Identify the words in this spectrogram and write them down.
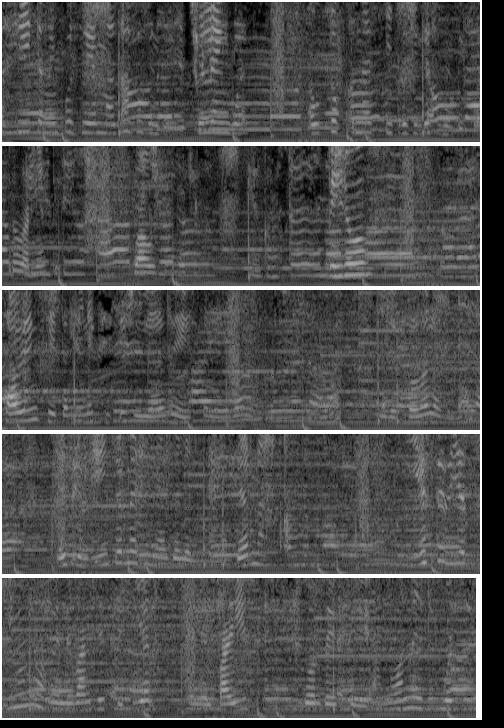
Así también posee más de 68 lenguas autóctonas y 364 variantes. Wow, Pero saben que también existe su día de esta lengua y de todas las demás. Es el Día Internacional de la Lengua Materna. Y este día tiene una relevancia especial en el país donde se anuan esfuerzos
